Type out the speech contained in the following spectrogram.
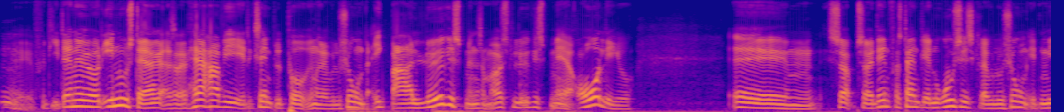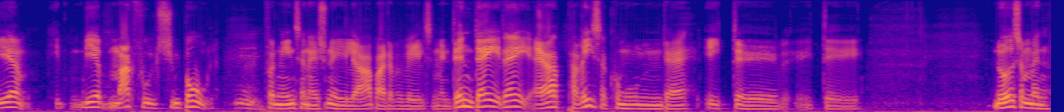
Mm. Øh, fordi den er jo et endnu stærkere. Altså her har vi et eksempel på en revolution, der ikke bare lykkes, men som også lykkes med at overleve. Øh, så, så i den forstand bliver den russiske revolution et mere, et mere magtfuldt symbol mm. for den internationale arbejderbevægelse. Men den dag i dag er Pariserkommunen da et, øh, et øh, noget, som man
